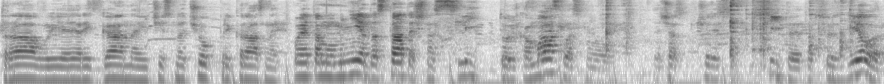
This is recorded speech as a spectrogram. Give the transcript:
травы, и орегано, и чесночок прекрасный. Поэтому мне достаточно слить только масло с него. Я сейчас через сито это все сделаю.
